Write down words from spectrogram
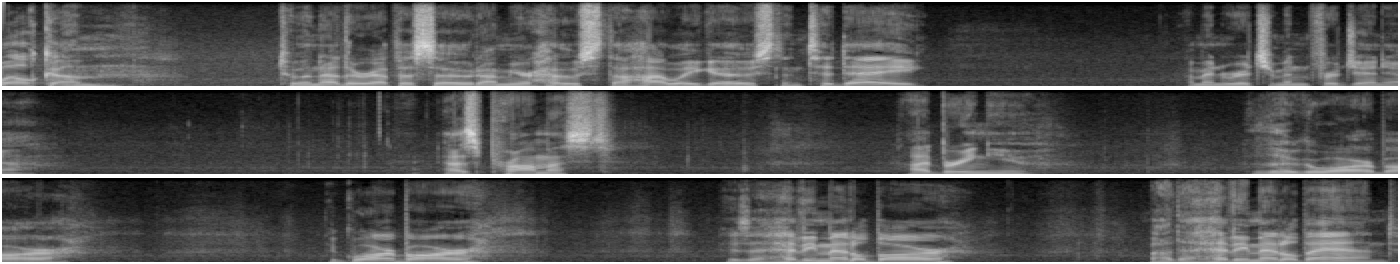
Welcome to another episode. I'm your host, the Highway Ghost, and today I'm in Richmond, Virginia. As promised, I bring you the Gwar Bar. The Gwar Bar is a heavy metal bar by the heavy metal band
